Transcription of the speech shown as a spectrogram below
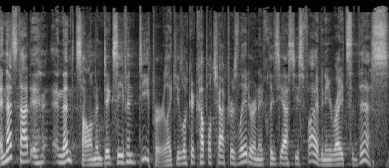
And that's not, and then Solomon digs even deeper. Like you look a couple chapters later in Ecclesiastes 5, and he writes this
